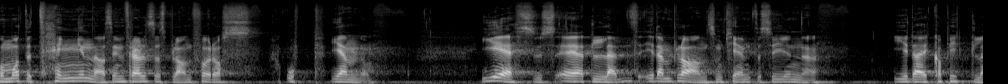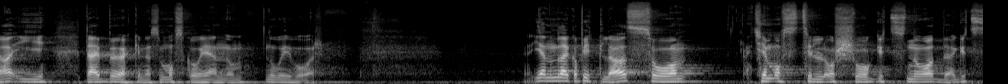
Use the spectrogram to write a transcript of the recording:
på en måte tegna sin frelsesplan for oss opp gjennom. Jesus er et ledd i den planen som kommer til syne i de kapitlene i de bøkene som vi går gjennom nå i vår. Gjennom de kapitlene så kommer oss til å se Guds nåde, Guds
